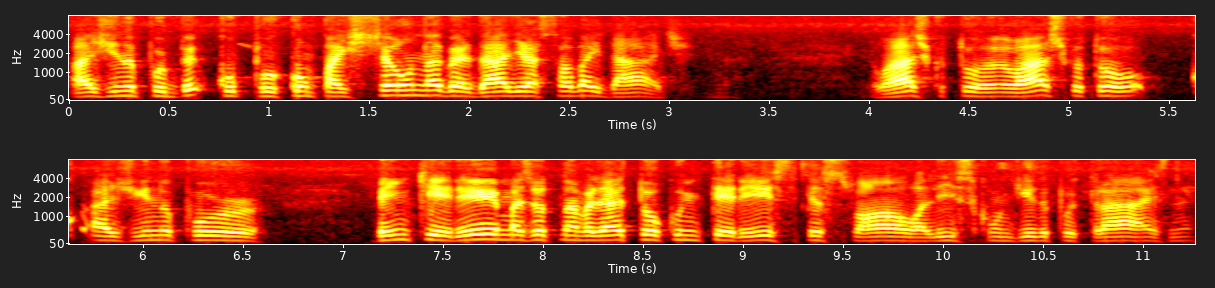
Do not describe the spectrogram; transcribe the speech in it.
agindo por, por compaixão, na verdade é só vaidade. Eu acho que eu estou agindo por bem querer, mas eu na verdade estou com interesse pessoal ali escondido por trás, né?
